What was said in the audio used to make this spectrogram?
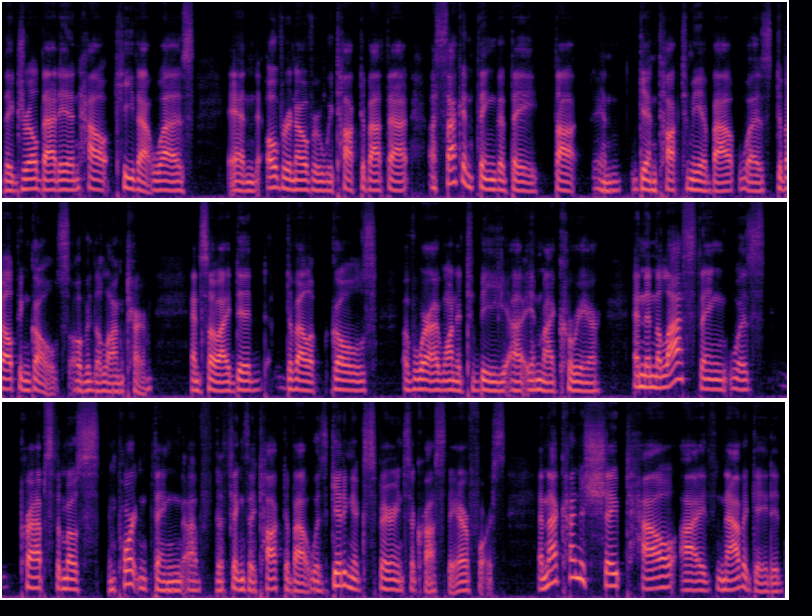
They drilled that in, how key that was. And over and over, we talked about that. A second thing that they thought and again talked to me about was developing goals over the long term. And so I did develop goals of where I wanted to be uh, in my career. And then the last thing was perhaps the most important thing of the things they talked about was getting experience across the Air Force. And that kind of shaped how I've navigated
